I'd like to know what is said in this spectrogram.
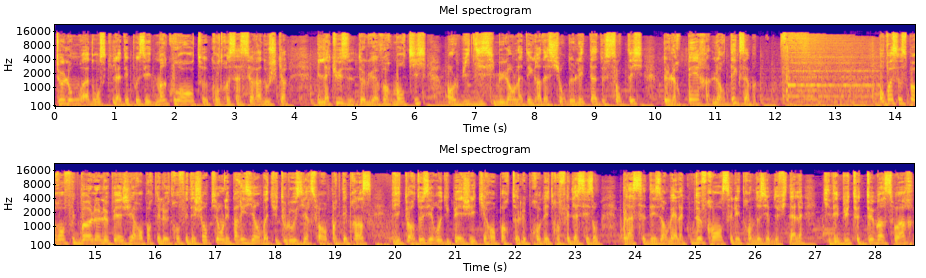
Delon annonce qu'il a déposé une main courante contre sa sœur Anouchka. Il l'accuse de lui avoir menti en lui dissimulant la dégradation de l'état de santé de leur père lors d'examens. On passe au sport en football. Le PSG a remporté le trophée des champions. Les Parisiens ont battu Toulouse hier soir au Parc des Princes. Victoire 2-0 du PSG qui remporte le premier trophée de la saison. Place désormais à la Coupe de France et les 32e de finale qui débutent demain soir.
